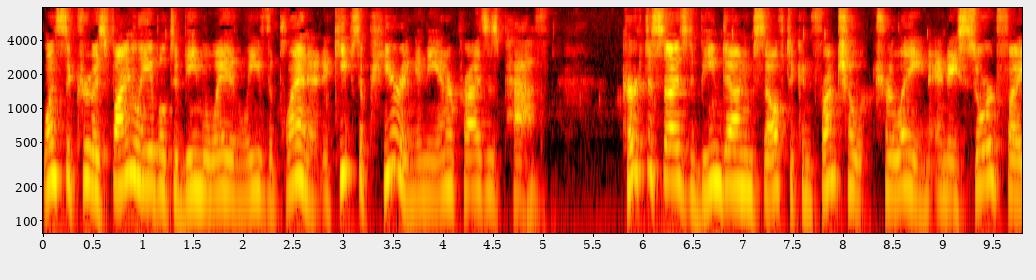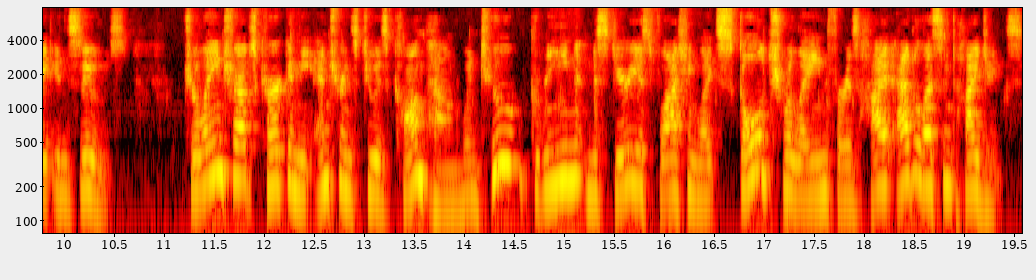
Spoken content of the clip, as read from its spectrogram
Once the crew is finally able to beam away and leave the planet, it keeps appearing in the Enterprise's path. Kirk decides to beam down himself to confront Trelane, and a sword fight ensues. Trelane traps Kirk in the entrance to his compound when two green, mysterious flashing lights scold Trelane for his high adolescent hijinks.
